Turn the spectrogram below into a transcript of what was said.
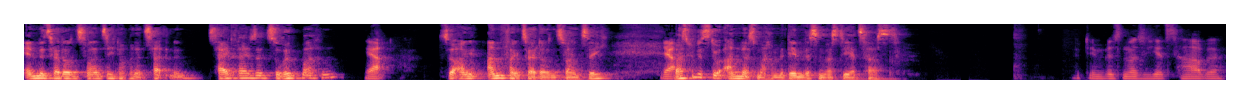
Ende 2020 noch eine, Zeit, eine Zeitreise zurück machen. Ja. Zu Anfang 2020. Ja. Was würdest du anders machen mit dem Wissen, was du jetzt hast? Mit dem Wissen, was ich jetzt habe.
